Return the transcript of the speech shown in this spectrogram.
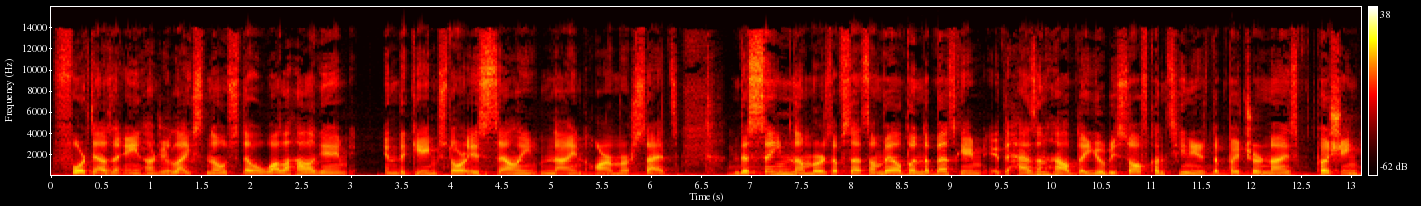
4,800 likes, notes the Valhalla game in the game store is selling 9 armor sets. The same numbers of sets available in the best game, it hasn't helped that Ubisoft continues to patronize pushing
